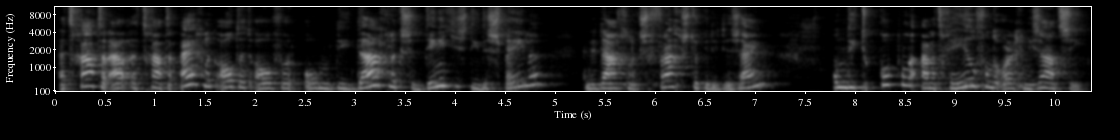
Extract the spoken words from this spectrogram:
Het gaat, er, het gaat er eigenlijk altijd over om die dagelijkse dingetjes die er spelen en de dagelijkse vraagstukken die er zijn, om die te koppelen aan het geheel van de organisatie.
